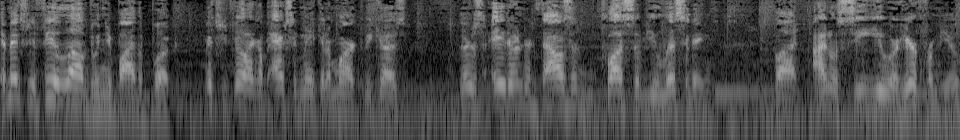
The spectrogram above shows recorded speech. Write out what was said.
It makes me feel loved when you buy the book. It makes me feel like I'm actually making a mark because there's 800,000 plus of you listening, but I don't see you or hear from you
